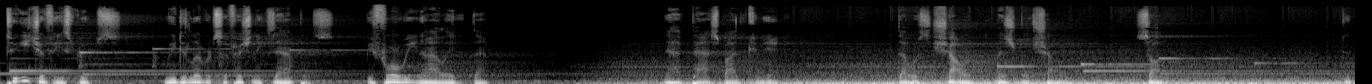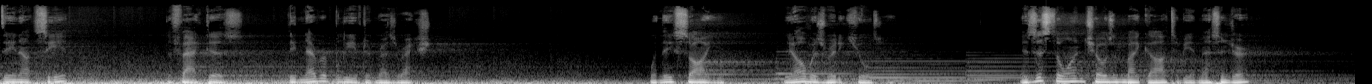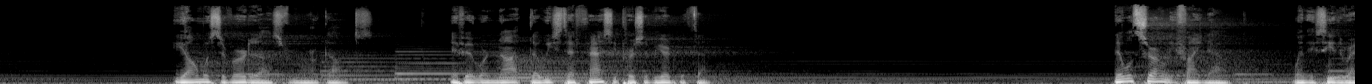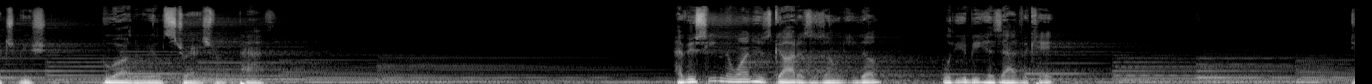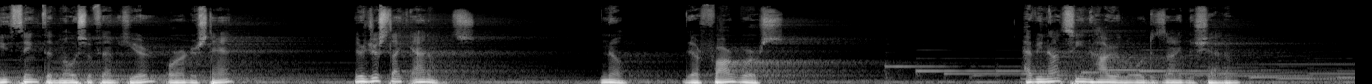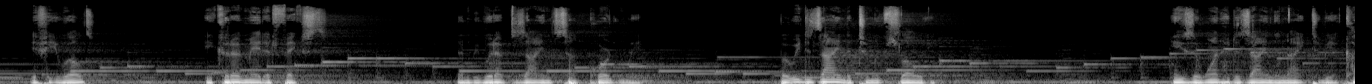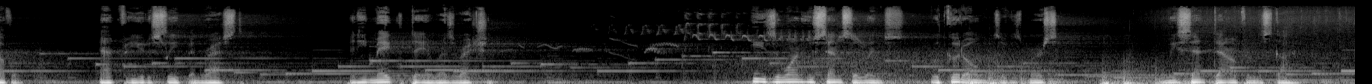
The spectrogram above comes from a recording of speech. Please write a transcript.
To each of these groups, we delivered sufficient examples before we annihilated them. They had passed by the community that was showered with miserable shower, Sodom. Did they not see it? The fact is, they never believed in resurrection. When they saw you, they always ridiculed you. Is this the one chosen by God to be a messenger? He almost diverted us from our gods if it were not that we steadfastly persevered with them. They will certainly find out when they see the retribution who are the real strayers from the path. Have you seen the one whose God is his own ego? Will you be his advocate? Do you think that most of them hear or understand? They're just like animals. No, they're far worse. Have you not seen how your Lord designed the shadow? If He willed, He could have made it fixed. Then we would have designed sun accordingly. But we designed it to move slowly. He's the one who designed the night to be a cover and for you to sleep and rest. And He made the day of resurrection. He's the one who sends the winds with good omens of his mercy. And we sent down from the sky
